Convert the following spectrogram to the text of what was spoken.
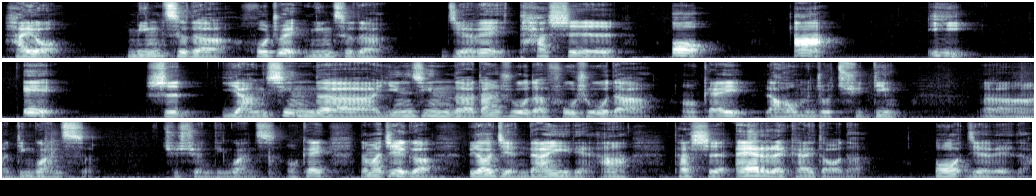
还有名词的后缀，名词的结尾，它是 o、a、e。a 是阳性的、阴性的、单数的、复数的，OK，然后我们就去定，呃，定冠词，去选定冠词，OK。那么这个比较简单一点啊，它是 r 开头的，o 结尾的，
